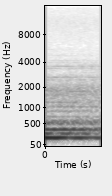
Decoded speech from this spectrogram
Mm-hmm.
